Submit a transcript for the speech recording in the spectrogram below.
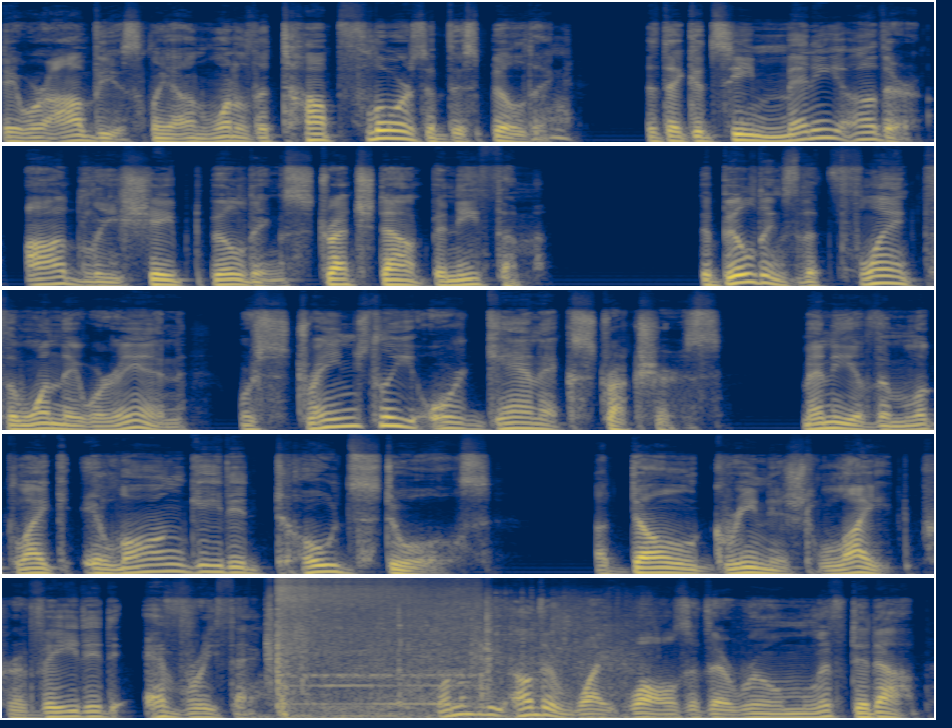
They were obviously on one of the top floors of this building, that they could see many other oddly shaped buildings stretched out beneath them. The buildings that flanked the one they were in were strangely organic structures. Many of them looked like elongated toadstools. A dull greenish light pervaded everything. One of the other white walls of their room lifted up.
